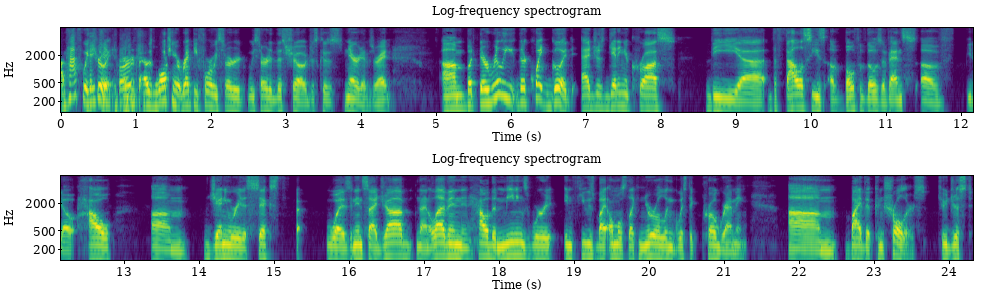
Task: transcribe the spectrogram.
I'm halfway Patriot through it. I, I was watching it right before we started. We started this show just because narratives, right? Um, but they're really they're quite good at just getting across the uh, the fallacies of both of those events of you know how um, January the sixth uh, was an inside job, 9/11, and how the meanings were infused by almost like neuro linguistic programming um, by the controllers to just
